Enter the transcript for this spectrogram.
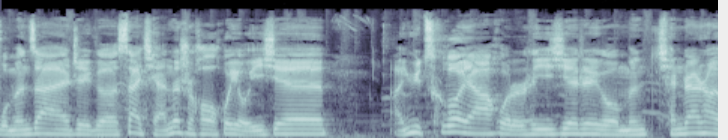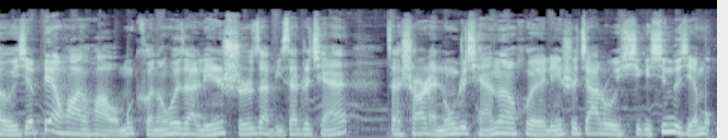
我们在这个赛前的时候会有一些。啊，预测呀，或者是一些这个我们前瞻上有一些变化的话，我们可能会在临时在比赛之前，在十二点钟之前呢，会临时加入一些个新的节目，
